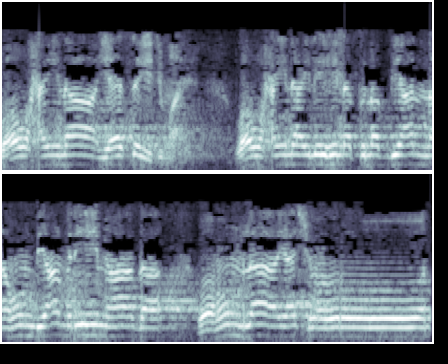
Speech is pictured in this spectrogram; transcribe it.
وَأَوْحَيْنَا، یہ ایسے اجماع ہے۔ وَأَوْحَيْنَا إِلَيْهِ لَتُنَبِّئَنَّهُمْ بِأَمْرِهِمْ هَذَا وَهُمْ لَا يَشْعُرُونَ۔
